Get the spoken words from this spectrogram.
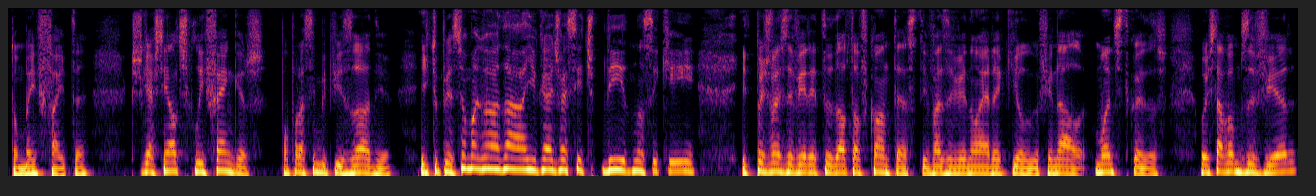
tão bem feita, que os gajos têm altos cliffhangers para o próximo episódio. E tu pensas, oh my god, ah, e o gajo vai ser despedido, não sei o quê. E depois vais a ver, é tudo out of contest. E vais a ver, não era aquilo, afinal, montes de coisas. Hoje estávamos a ver.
